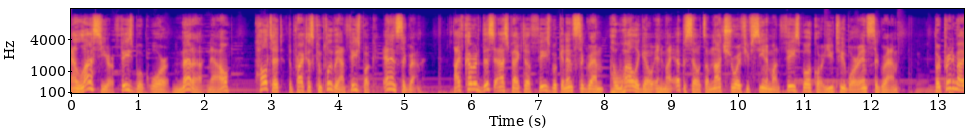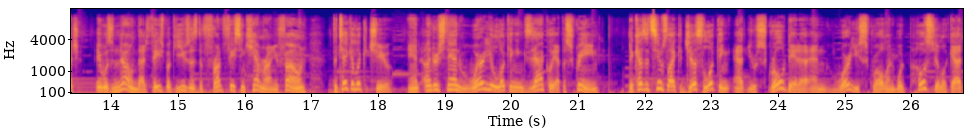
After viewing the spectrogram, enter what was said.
And last year, Facebook, or Meta now, halted the practice completely on Facebook and Instagram. I've covered this aspect of Facebook and Instagram a while ago in my episodes. I'm not sure if you've seen them on Facebook or YouTube or Instagram. But pretty much, it was known that Facebook uses the front facing camera on your phone to take a look at you and understand where you're looking exactly at the screen. Because it seems like just looking at your scroll data and where you scroll and what posts you look at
